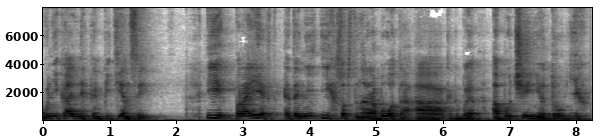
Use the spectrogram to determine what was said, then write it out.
уникальных компетенций И проект это не их, собственно, работа, а как бы обучение других,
